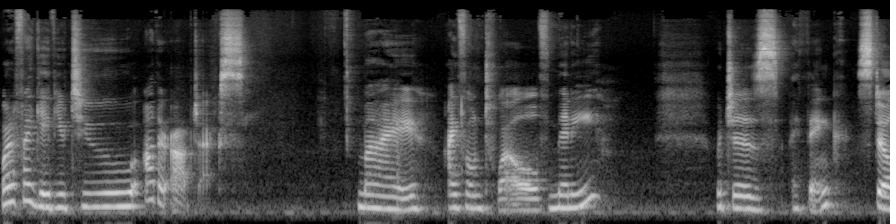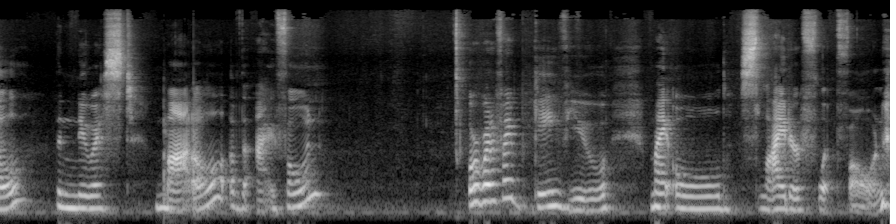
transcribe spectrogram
What if I gave you two other objects? My iPhone 12 mini, which is, I think, still the newest model of the iPhone. Or what if I gave you my old slider flip phone?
